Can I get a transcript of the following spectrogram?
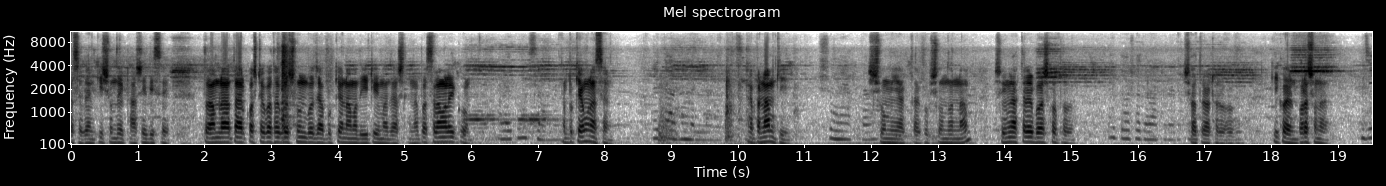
আছে দেন কি সুন্দর একটা হাসি দিছে। তো আমরা তার কষ্টের কথাগুলো শুনব যাব কেন আমাদের ইউটিউবের মাঝে আসলেন? আপু আসসালামু আলাইকুম। আপু কেমন আছেন? আপনার নাম কি? সুমি আক্তার খুব সুন্দর নাম। সুমি আক্তারের বয়স কত? সতেরো আঠারো হবে। কী করেন? পড়াশোনা? জি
